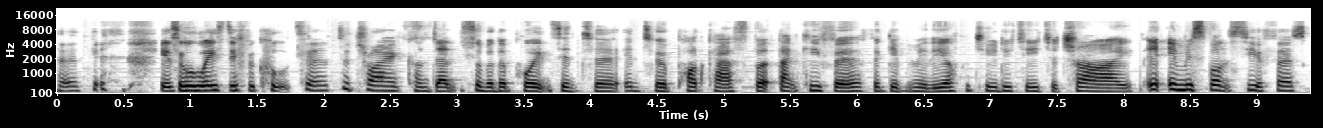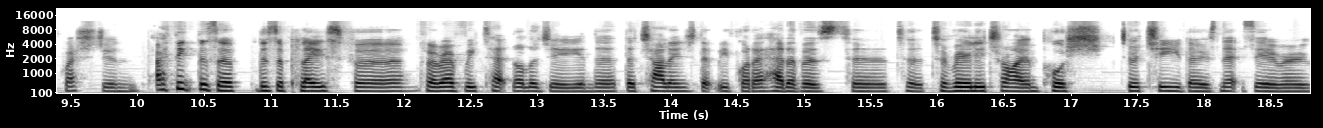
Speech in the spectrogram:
it's always difficult to, to try and condense some of the points into into a podcast, but thank you for, for giving me the opportunity to try. In, in response to your first question, I think there's a there's a place for, for every technology and the, the challenge that we've got ahead of us to, to, to really try and push to achieve those net zero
